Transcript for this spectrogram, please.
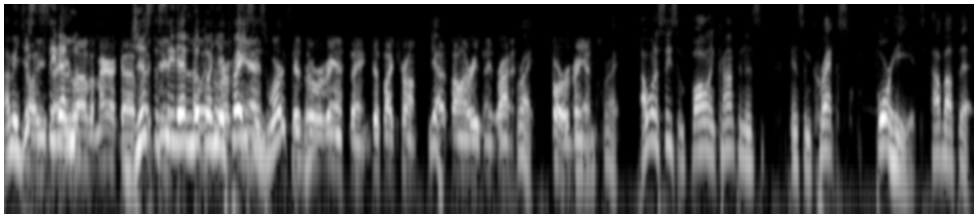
I mean, just so to see that look, love America, just to you- see that look so on your a face is worth it, It's bro. a revenge thing, just like Trump. Yeah. that's the only reason he's running. Right. for revenge. Right. I want to see some fallen continents and some cracked foreheads. How about that?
